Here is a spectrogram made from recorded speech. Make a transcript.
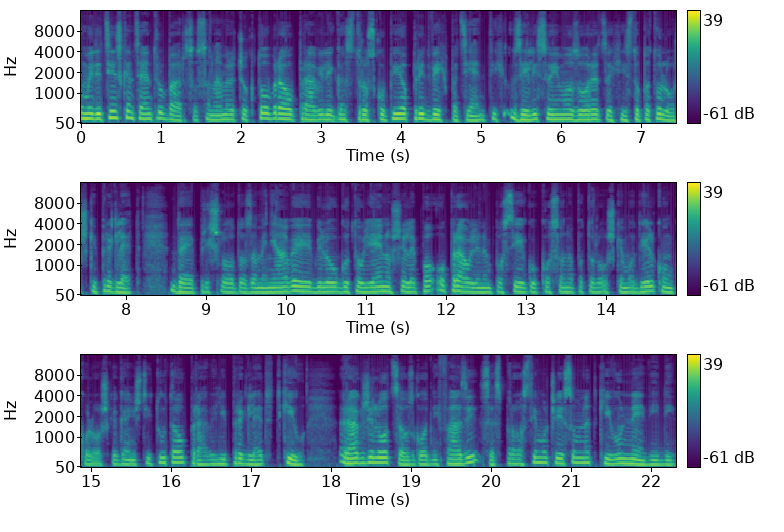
V medicinskem centru Barso so namreč oktobra upravili gastroskopijo pri dveh pacijentih. Vzeli so jim ozorec za histopatološki pregled. Da je prišlo do zamenjave, je bilo ugotovljeno šele po opravljenem posegu, ko so na patološkem oddelku onkološkega inštituta upravili pregled tkiv. Rak želodca v zgodni fazi se s prostim očesom na tkivu ne vidi.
